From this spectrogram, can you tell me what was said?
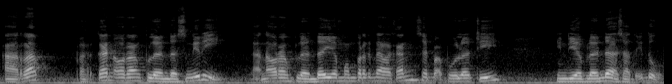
Arab, bahkan orang Belanda sendiri. Karena orang Belanda yang memperkenalkan sepak bola di Hindia Belanda saat itu.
